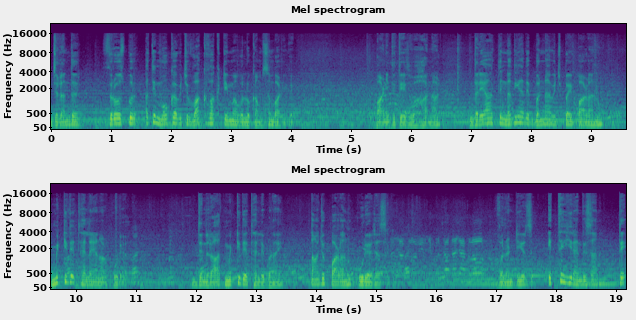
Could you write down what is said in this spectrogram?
ਜਲੰਧਰ, ਫਿਰੋਜ਼ਪੁਰ ਅਤੇ ਮੋਗਾ ਵਿੱਚ ਵੱਖ-ਵੱਖ ਟੀਮਾਂ ਵੱਲੋਂ ਕੰਮ ਸੰਭਾਲੇ ਗਏ। ਪਾਣੀ ਦੀ ਤੇਜ਼ ਵਹਾਅ ਨਾਲ ਦਰਿਆ ਤੇ ਨਦੀਆਂ ਦੇ ਬੰਨਾਂ ਵਿੱਚ ਪਏ ਪਾੜਾਂ ਨੂੰ ਮਿੱਟੀ ਦੇ ਥੈਲਿਆਂ ਨਾਲ ਪੂਰਿਆ। ਦਿਨ ਰਾਤ ਮਿੱਟੀ ਦੇ ਥੈਲੇ ਬਣਾਏ ਤਾਂ ਜੋ ਪਾੜਾਂ ਨੂੰ ਪੂਰਿਆ ਜਾ ਸਕੇ। ਵਲੰਟੀਅਰਸ ਇੱਥੇ ਹੀ ਰਹਿੰਦੇ ਸਨ ਤੇ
